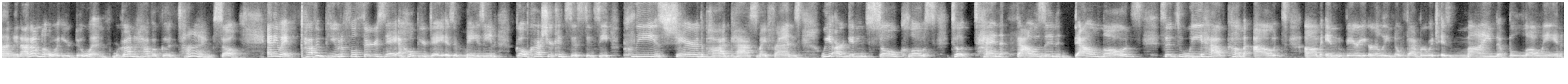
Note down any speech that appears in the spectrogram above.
I mean, I don't know what you're doing. We're going to have a good time. So, anyway, have a beautiful Thursday. I hope your day is amazing. Go crush your consistency. Please share the podcast, my friends. We are getting so close to 10,000 downloads since we have come out um, in very early November, which is mind blowing.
